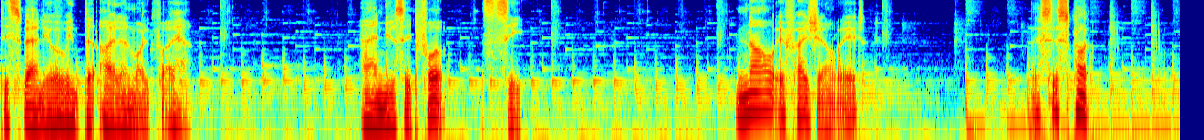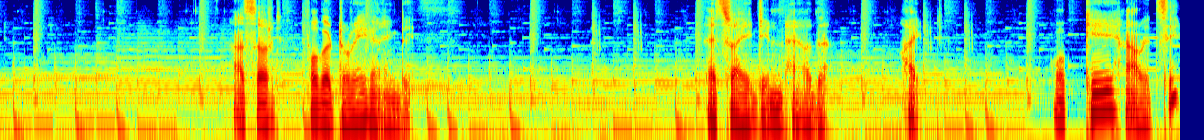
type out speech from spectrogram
This value with the island modifier and use it for C. Now if I generate, this is not, I sorry, forgot to rename this. that's why it didn't have the height. Okay now let's see?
